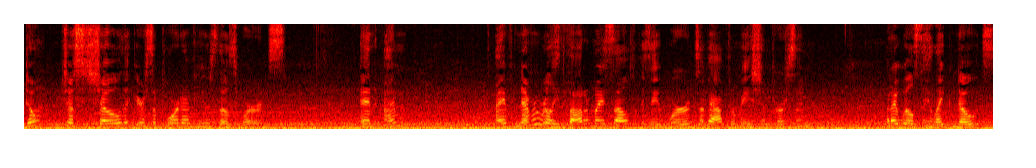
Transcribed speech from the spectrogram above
don't just show that you're supportive, use those words. And I'm I've never really thought of myself as a words of affirmation person, but I will say like notes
